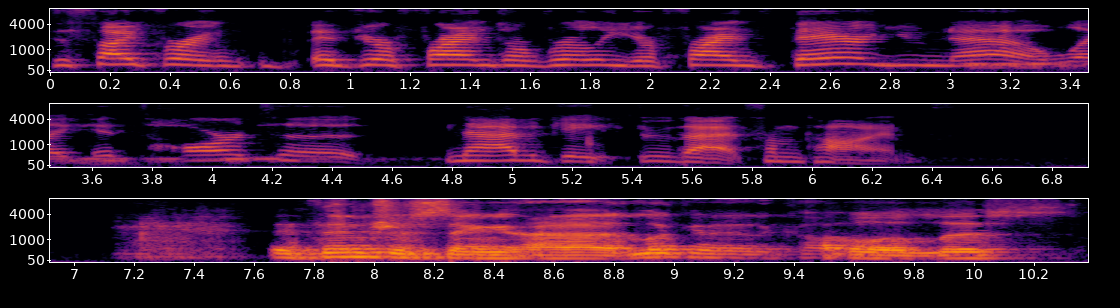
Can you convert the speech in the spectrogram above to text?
deciphering if your friends are really your friends. There, you know, like it's hard to navigate through that sometimes. It's interesting uh, looking at a couple of lists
